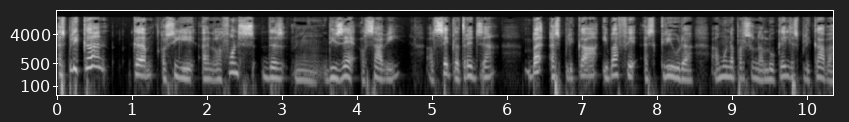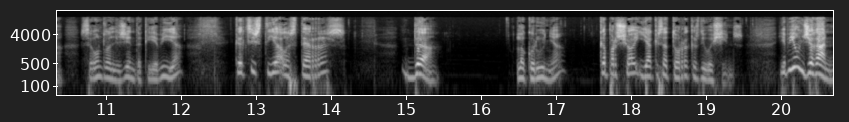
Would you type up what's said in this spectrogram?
Expliquen que, o sigui, en l'Alfons Dizé, el savi, al segle XIII, va explicar i va fer escriure a una persona el que ell explicava, segons la llegenda que hi havia, que existia a les terres de la Corunya, que per això hi ha aquesta torre que es diu així. Hi havia un gegant,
